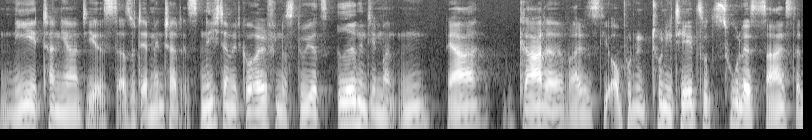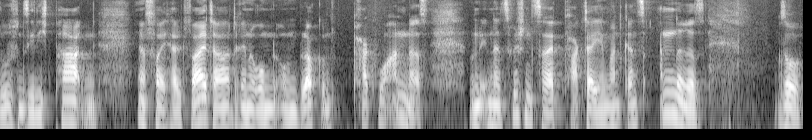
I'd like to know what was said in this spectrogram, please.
Nee, Tanja, dir ist, also der Menschheit ist nicht damit geholfen, dass du jetzt irgendjemanden, ja, gerade weil es die Opportunität so zulässt, sagst, da dürfen sie nicht parken. Ja, fahr ich halt weiter, drin rum um den Block und park woanders. Und in der Zwischenzeit parkt da jemand ganz anderes. So.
